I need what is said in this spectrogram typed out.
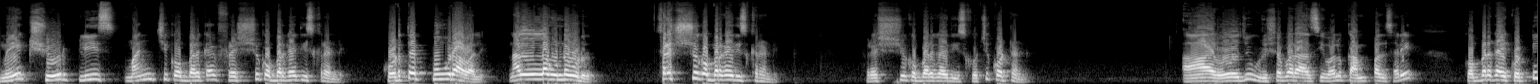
మేక్ షూర్ ప్లీజ్ మంచి కొబ్బరికాయ ఫ్రెష్ కొబ్బరికాయ తీసుకురండి. కొడితే పువ్వు రావాలి. నల్లగా ఉండకూడదు. ఫ్రెష్ కొబ్బరికాయ తీసుకురండి. ఫ్రెష్ కొబ్బరికాయ తీసుకొచ్చి కొట్టండి. ఆ రోజు వృషభ రాశి వాళ్ళు కంపల్సరీ కొబ్బరికాయ కొట్టి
